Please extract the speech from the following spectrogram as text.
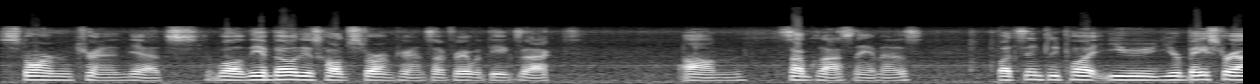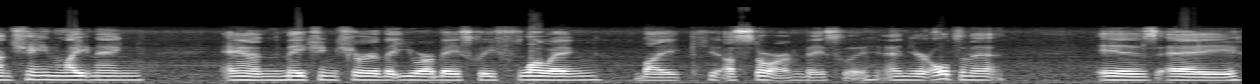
Storm Trance, yeah, it's, well, the ability is called Storm Trance, I forget what the exact, um, subclass name is. But simply put, you, you're based around Chain Lightning and making sure that you are basically flowing like a storm, basically. And your ultimate is a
